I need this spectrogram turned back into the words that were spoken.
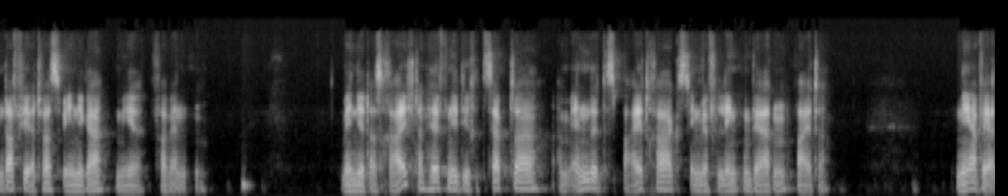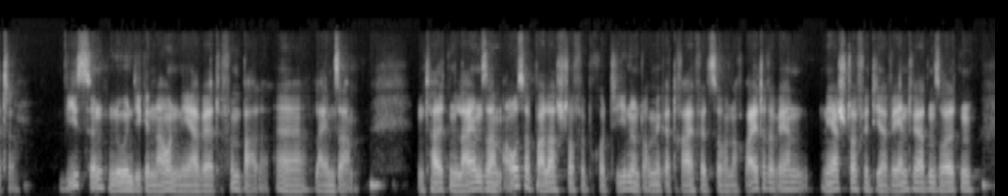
und dafür etwas weniger Mehl verwenden. Wenn dir das reicht, dann helfen dir die Rezepte am Ende des Beitrags, den wir verlinken werden, weiter. Nährwerte. Wie sind nun die genauen Nährwerte von äh, Leinsamen? Enthalten Leinsamen außer Ballaststoffe, Proteine und Omega-3-Fettsäuren noch weitere Nährstoffe, die erwähnt werden sollten?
